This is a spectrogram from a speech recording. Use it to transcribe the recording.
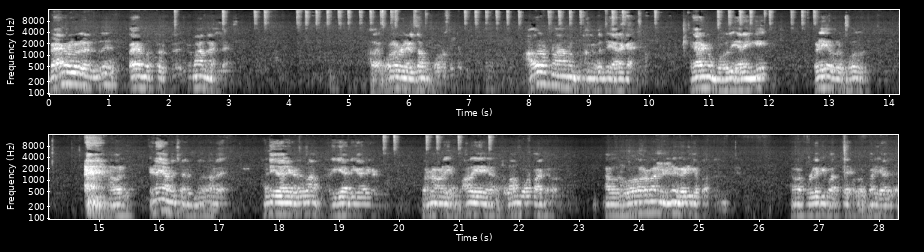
பெங்களூர்ல இருந்து கோயம்புத்தூருக்கு விமானம் இல்லை. அதை உறவுகளில் தான் போகணும் அவரும் நானும் அங்கே வந்து இறங்க இறங்கும் போது இறங்கி வெளியே வரும்போது அவர் இணை அமைச்சர் என்பதனால அதிகாரிகள் எல்லாம் அதிக அதிகாரிகள் பொன்னாளைய மாலையை எல்லாம் போட்டாங்க. அவர் ஓரமாக நின்று வேடிக்கை பார்த்தது நம்ம பிள்ளைக்கு பார்த்தா எவ்வளோ மரியாதை.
